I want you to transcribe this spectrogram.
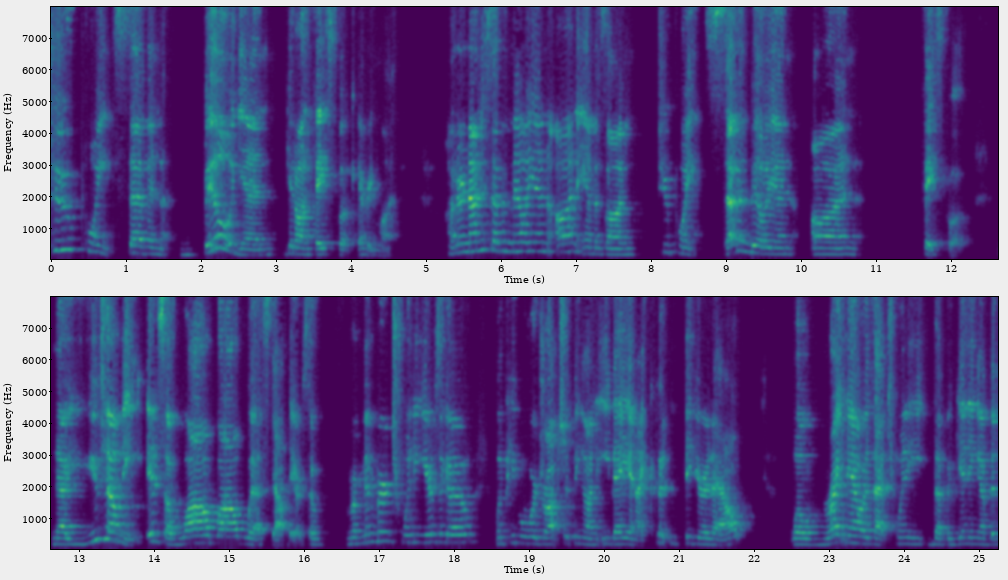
2.7 billion get on Facebook every month. 197 million on Amazon, 2.7 billion on Facebook. Now you tell me it's a wild, wild west out there. So remember 20 years ago when people were drop shipping on eBay and I couldn't figure it out? Well, right now is at 20, the beginning of the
